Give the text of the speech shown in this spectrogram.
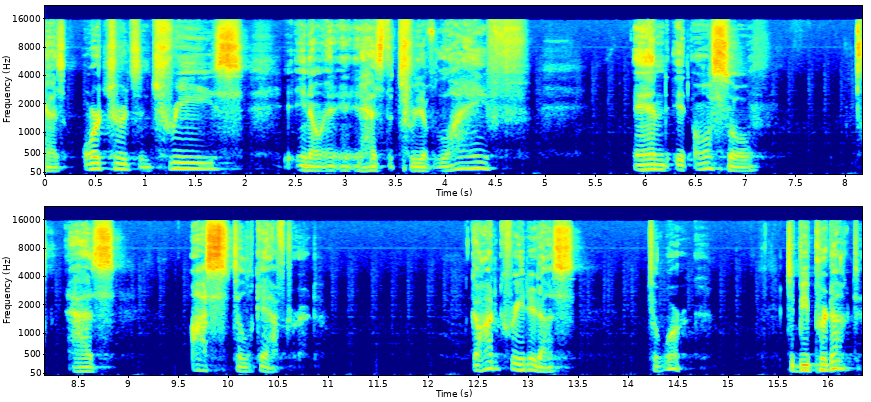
has orchards and trees, you know, it has the tree of life, and it also has us to look after it. God created us to work, to be productive,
